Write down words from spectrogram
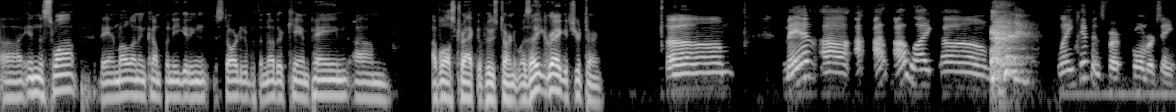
uh, in the swamp. Dan Mullen and company getting started with another campaign. Um, I've lost track of whose turn it was. I think Greg, it's your turn. Um, man, uh, I, I, I like um, Lane Kiffin's for, former team,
